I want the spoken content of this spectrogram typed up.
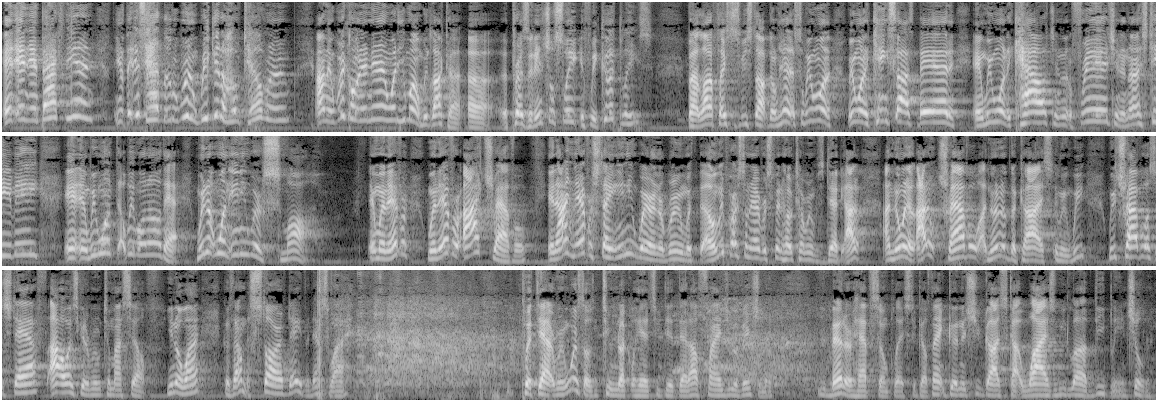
And, and, and back then, you know, they just had little room. We get a hotel room. I mean, we're going in there, what do you want? We'd like a, a, a presidential suite, if we could, please. But a lot of places we stop don't have it. So we want, we want a king size bed, and, and, we want a couch, and a little fridge, and a nice TV, and, and we, want, we want all that. We don't want anywhere small. And whenever, whenever I travel, and I never stay anywhere in a room with the only person I ever spent a hotel room was Debbie. I, I know I don't travel. None of the guys. I mean, we we travel as a staff. I always get a room to myself. You know why? Because I'm a star of David. That's why. Put that room. Where's those two knuckleheads who did that? I'll find you eventually. You better have some place to go. Thank goodness you guys got wives we love deeply and children.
